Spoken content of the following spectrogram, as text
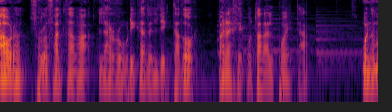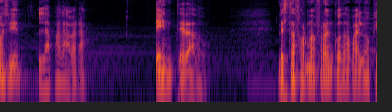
Ahora solo faltaba la rúbrica del dictador para ejecutar al poeta. Bueno, más bien la palabra. Enterado. De esta forma Franco daba el ok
